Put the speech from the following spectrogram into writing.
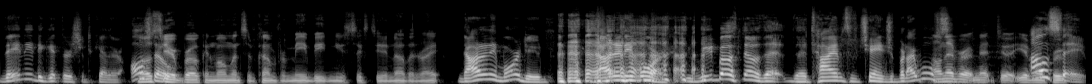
they need to get their shit together. Also, Most of your broken moments have come from me beating you sixty to nothing, right? not anymore, dude. Not anymore. we both know that the times have changed, but I will I'll never admit to it. You I'll proof. say,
